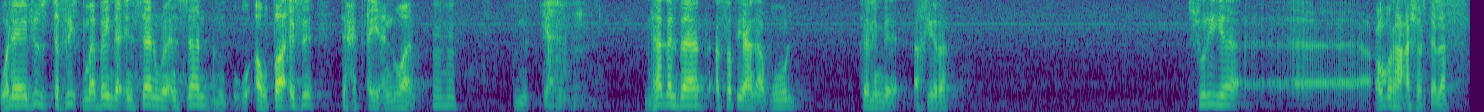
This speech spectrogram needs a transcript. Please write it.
ولا يجوز التفريق ما بين إنسان وإنسان أو طائفة تحت أي عنوان. مهم. يعني من هذا الباب أستطيع أن أقول كلمة أخيرة. سوريا آه، عمرها عشرة آلاف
